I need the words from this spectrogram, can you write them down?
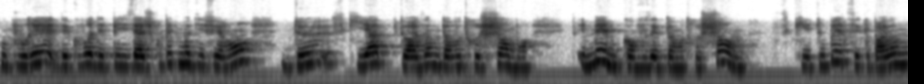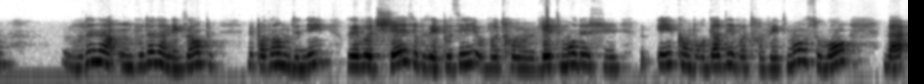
Vous pourrez découvrir des paysages complètement différents de ce qu'il y a par exemple dans votre chambre. Et même quand vous êtes dans votre chambre, ce qui est tout bête, c'est que par exemple, on vous donne un exemple, mais par exemple, donnez, vous avez votre chaise et vous avez posé votre vêtement dessus. Et quand vous regardez votre vêtement, souvent, bah,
